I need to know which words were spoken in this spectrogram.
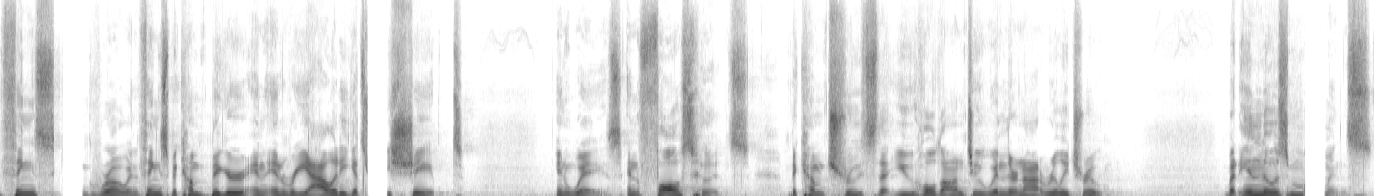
things grow and things become bigger and, and reality gets reshaped in ways. And falsehoods become truths that you hold on to when they're not really true. But in those moments,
